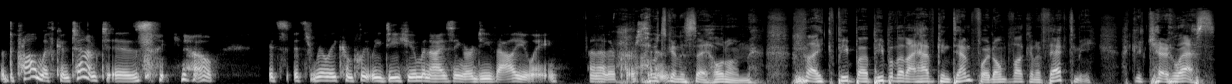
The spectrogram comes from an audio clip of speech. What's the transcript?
But the problem with contempt is, you know, it's it's really completely dehumanizing or devaluing another person. I was going to say, hold on, like people people that I have contempt for don't fucking affect me. I could care less.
